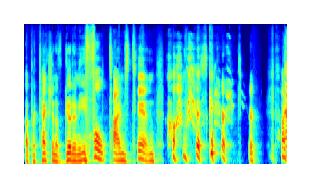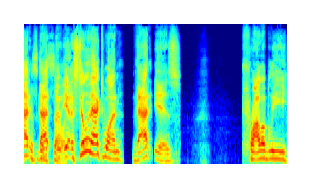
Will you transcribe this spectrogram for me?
a protection of good and evil times ten on this character. I'm that just that sell uh, yeah, still in Act One. That is probably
